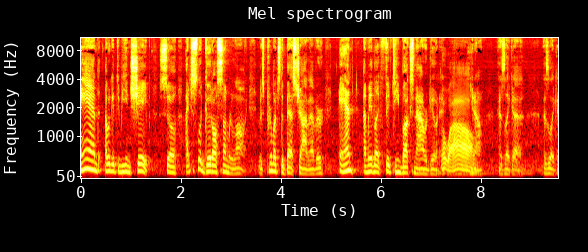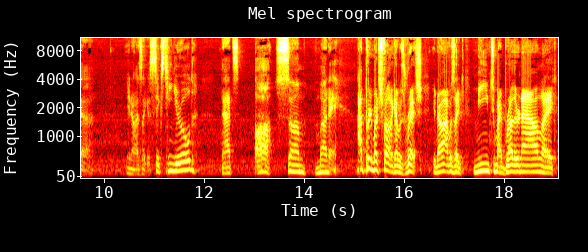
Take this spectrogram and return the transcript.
and I would get to be in shape. So I just looked good all summer long. It was pretty much the best job ever. And I made like 15 bucks an hour doing it. Oh, wow. You know, as like a, as like a, you know, as like a 16 year old, that's awesome money. I pretty much felt like I was rich. You know, I was like mean to my brother now. Like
